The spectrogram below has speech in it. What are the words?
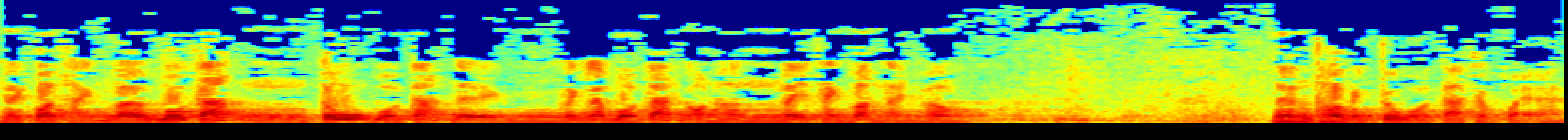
Mấy quả thánh mà bồ tát ừ, tu bồ tát thì mình làm bồ tát ngon hơn mấy thanh văn này, phải không? Nên thôi mình tu bồ tát cho khỏe.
